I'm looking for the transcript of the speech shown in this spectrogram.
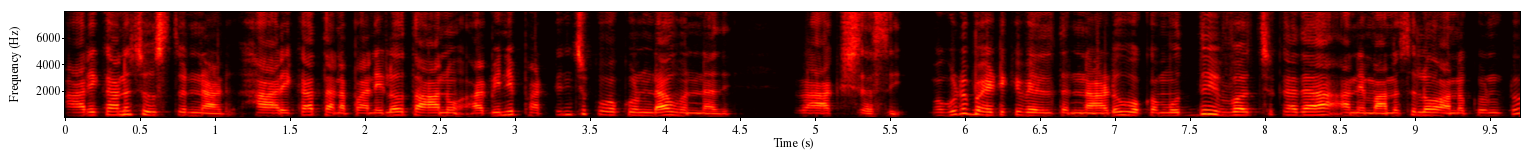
హారికను చూస్తున్నాడు. హారిక తన పనిలో తాను అభిని పట్టించుకోకుండా ఉన్నది. రాక్షసి మొగుడు బయటికి వెళ్తున్నాడు. ఒక ముద్దు ఇవ్వచ్చు కదా అని మనసులో అనుకుంటూ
